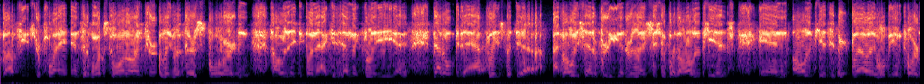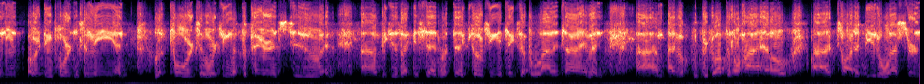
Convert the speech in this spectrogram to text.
about future plans and what's going on currently with their sport and how are they doing academically. And not only the athletes, but the, I've always had a pretty good relationship with all the kids, and all the kids at Bureau Valley will be important or important to me. And look forward to working with the parents too. And uh, because, like I said, with the coaching, it takes up a lot of time. And um, I grew up in Ohio. Uh, taught at Buda Western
